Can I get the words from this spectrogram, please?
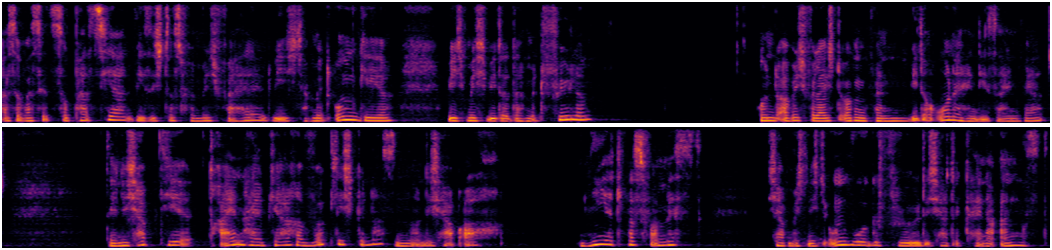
also was jetzt so passiert, wie sich das für mich verhält, wie ich damit umgehe, wie ich mich wieder damit fühle und ob ich vielleicht irgendwann wieder ohne Handy sein werde. Denn ich habe die dreieinhalb Jahre wirklich genossen und ich habe auch nie etwas vermisst. Ich habe mich nicht unwohl gefühlt, ich hatte keine Angst.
